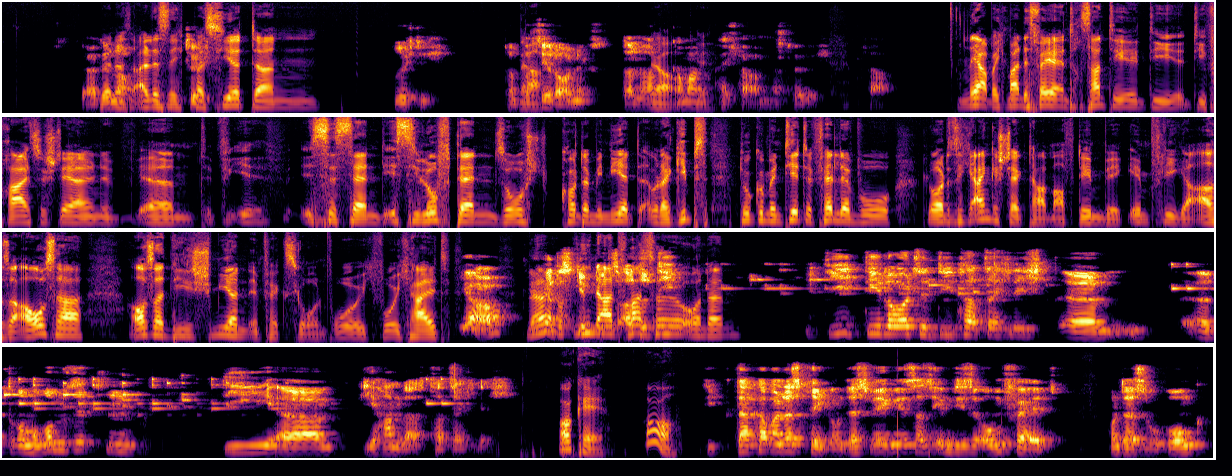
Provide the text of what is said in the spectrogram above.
Ja, genau. Wenn das alles nicht natürlich. passiert, dann. Richtig. Dann ja. passiert auch nichts. Dann hat, ja, kann man okay. Pech haben, natürlich. Ja, aber ich meine, es wäre ja interessant, die, die, die Frage zu stellen, ähm, wie, ist es denn, ist die Luft denn so kontaminiert oder gibt es dokumentierte Fälle, wo Leute sich eingesteckt haben auf dem Weg im Flieger? Also außer, außer die Schmiereninfektion, wo ich, wo ich halt ja, ne, ja, das gibt ihn es. Also die, und dann. Die, die Leute, die tatsächlich ähm, äh, drumherum sitzen, die, äh, die haben das tatsächlich. Okay. Oh. Die, da kann man das kriegen. Und deswegen ist das eben diese Umfelduntersuchung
